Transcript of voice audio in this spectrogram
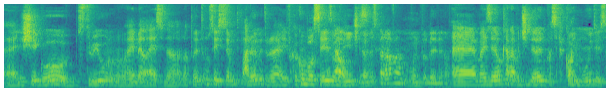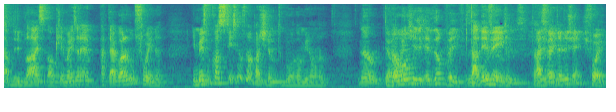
É, ele chegou, destruiu a MLS na, no Atlanta. Não sei se isso é muito parâmetro, né? Aí fica com vocês, Não, ouvintes. eu não esperava muito dele, não. É, mas ele é um cara dinâmico, assim, que corre muito, ele sabe driblar, sei lá o quê, mas é, até agora não foi, né? E mesmo com assistência não foi uma partida muito boa, não Almiron, não. Não, Então, realmente ele, ele não vem fazendo Tá devendo. Tá Mas foi inteligente. Foi.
